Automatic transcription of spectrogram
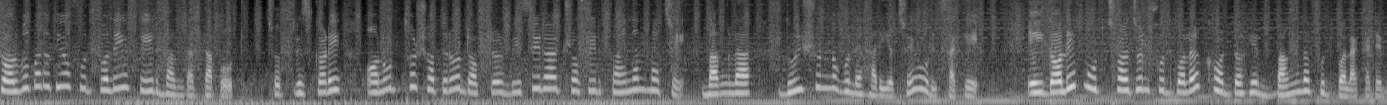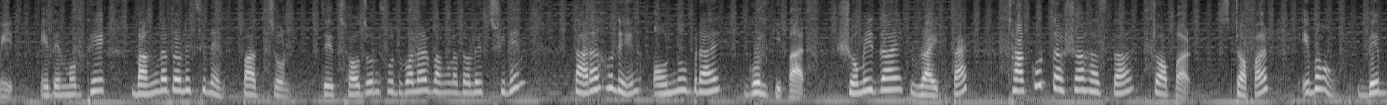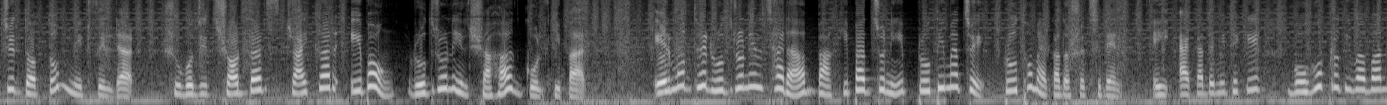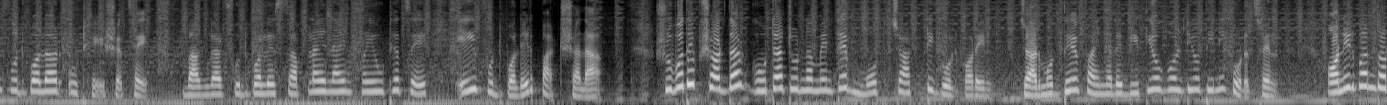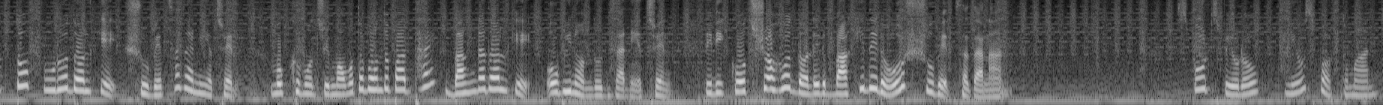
সর্বভারতীয় ফুটবলে ফের বাংলার দাপট। ছত্তিশগড়ে অনূর্ধ্ব সতেরো ডক্টর বিসি রায় ট্রফির ফাইনাল ম্যাচে বাংলা দুই শূন্য গোলে হারিয়েছে ওড়িশাকে। এই দলের মোট ছয়জন ফুটবলার খড়দহের বাংলা ফুটবল একাডেমির। এদের মধ্যে বাংলা দলে ছিলেন পাঁচজন। যে ছজন ফুটবলার বাংলা দলে ছিলেন, তারা হলেন Arnab Roy goalkeeper, Samir Roy right back, Thakur Dasa Hansda stopper. Stopper এবং দেবজিৎ দত্ত মিডফিল্ডার, শুভজিৎ সর্দার স্ট্রাইকার এবং রুদ্রনীল সাহা গোলকিপার। এর মধ্যে রুদ্রনীল ছাড়া বাকি পাঁচজনই প্রতি ম্যাচে প্রথম একাদশে ছিলেন। এই একাডেমি থেকে বহু প্রতিভাবান ফুটবলার উঠে এসেছে। বাংলার ফুটবলের সাপ্লাই লাইন হয়ে উঠেছে এই ফুটবলের পাঠশালা। শুভদীপ সর্দার গোটা টুর্নামেন্টে মোট চারটি গোল করেন, যার মধ্যে ফাইনালে দ্বিতীয় গোলটিও তিনি করেছেন। অনির্বাণ দত্ত পুরো দলকে শুভেচ্ছা জানিয়েছেন। মুখ্যমন্ত্রী মমতা বন্দ্যোপাধ্যায় বাংলা দলকে অভিনন্দন জানিয়েছেন। তিনি কোচসহ দলের বাকিদেরও শুভেচ্ছা জানান। স্পোর্টস ব্যুরো, নিউজ বর্তমান।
